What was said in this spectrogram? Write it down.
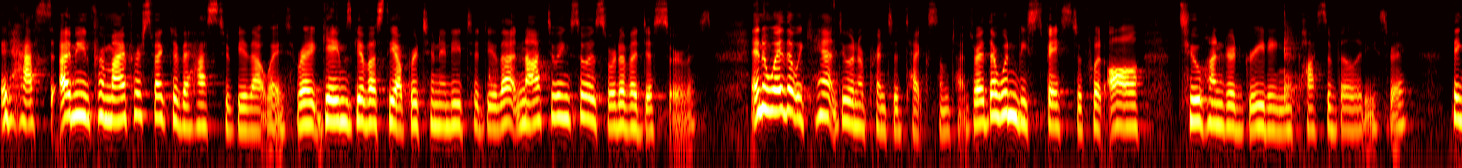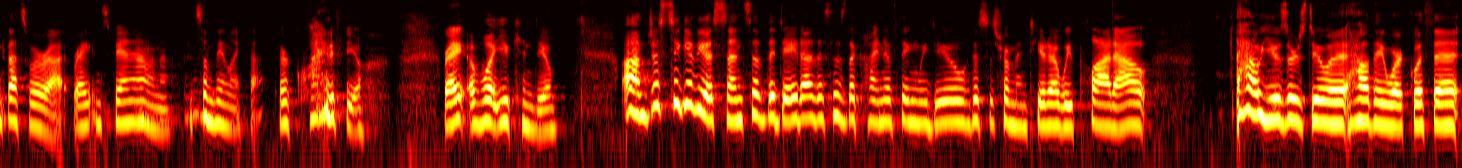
it has to, I mean, from my perspective, it has to be that way, right? Games give us the opportunity to do that. Not doing so is sort of a disservice in a way that we can't do in a printed text sometimes, right? There wouldn't be space to put all 200 greeting possibilities, right? Think that's where we're at, right? In Spanish, I don't know. It's something like that. There are quite a few, right, of what you can do. Um, just to give you a sense of the data, this is the kind of thing we do. This is from Mentira. We plot out how users do it, how they work with it.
